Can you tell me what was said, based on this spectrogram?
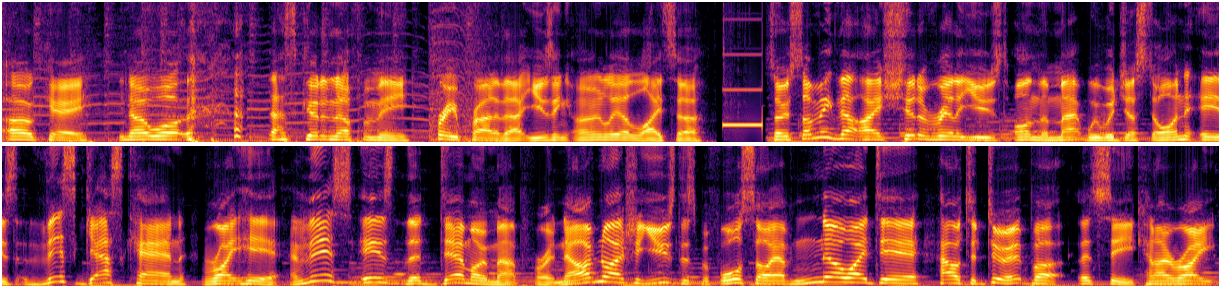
Okay. You know what? That's good enough for me. Pretty proud of that, using only a lighter. So something that I should have really used on the map we were just on is this gas can right here. And this is the demo map for it. Now, I've not actually used this before, so I have no idea how to do it. But let's see. Can I write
